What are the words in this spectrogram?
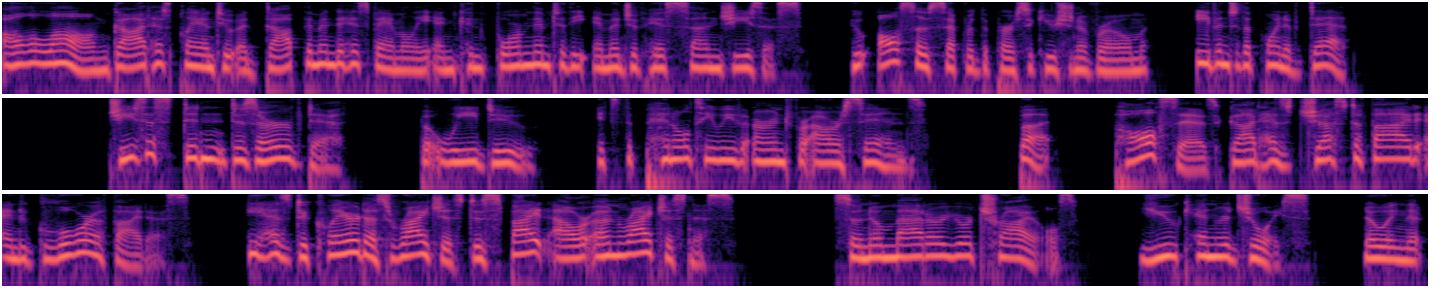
All along, God has planned to adopt them into his family and conform them to the image of his son Jesus, who also suffered the persecution of Rome, even to the point of death. Jesus didn't deserve death, but we do. It's the penalty we've earned for our sins. But Paul says God has justified and glorified us. He has declared us righteous despite our unrighteousness. So, no matter your trials, you can rejoice, knowing that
